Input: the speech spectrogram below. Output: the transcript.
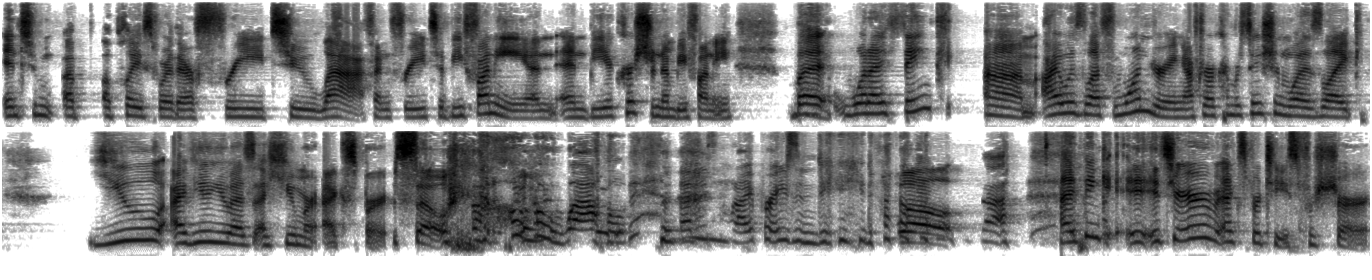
into a, a, place where they're free to laugh and free to be funny and, and be a Christian and be funny. But mm-hmm. what I think um, I was left wondering after our conversation was like, you i view you as a humor expert so. Oh wow. That is high praise indeed. Well i think it's your expertise for sure.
